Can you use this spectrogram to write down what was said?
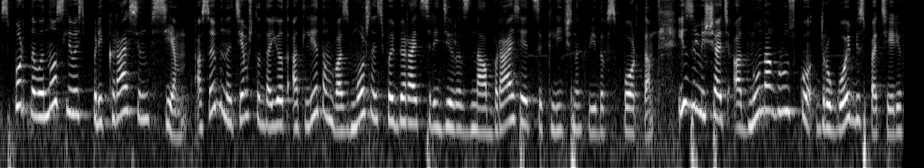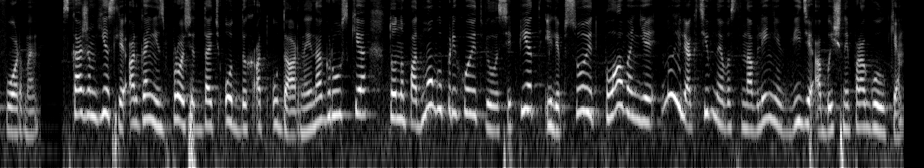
Спорт на выносливость прекрасен всем, особенно тем, что дает атлетам возможность выбирать среди разнообразия цикличных видов спорта и замещать одну нагрузку другой без потери формы. Скажем, если организм просит дать отдых от ударной нагрузки, то на подмогу приходит велосипед, эллипсоид, плавание, ну или активное восстановление в виде обычной прогулки.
